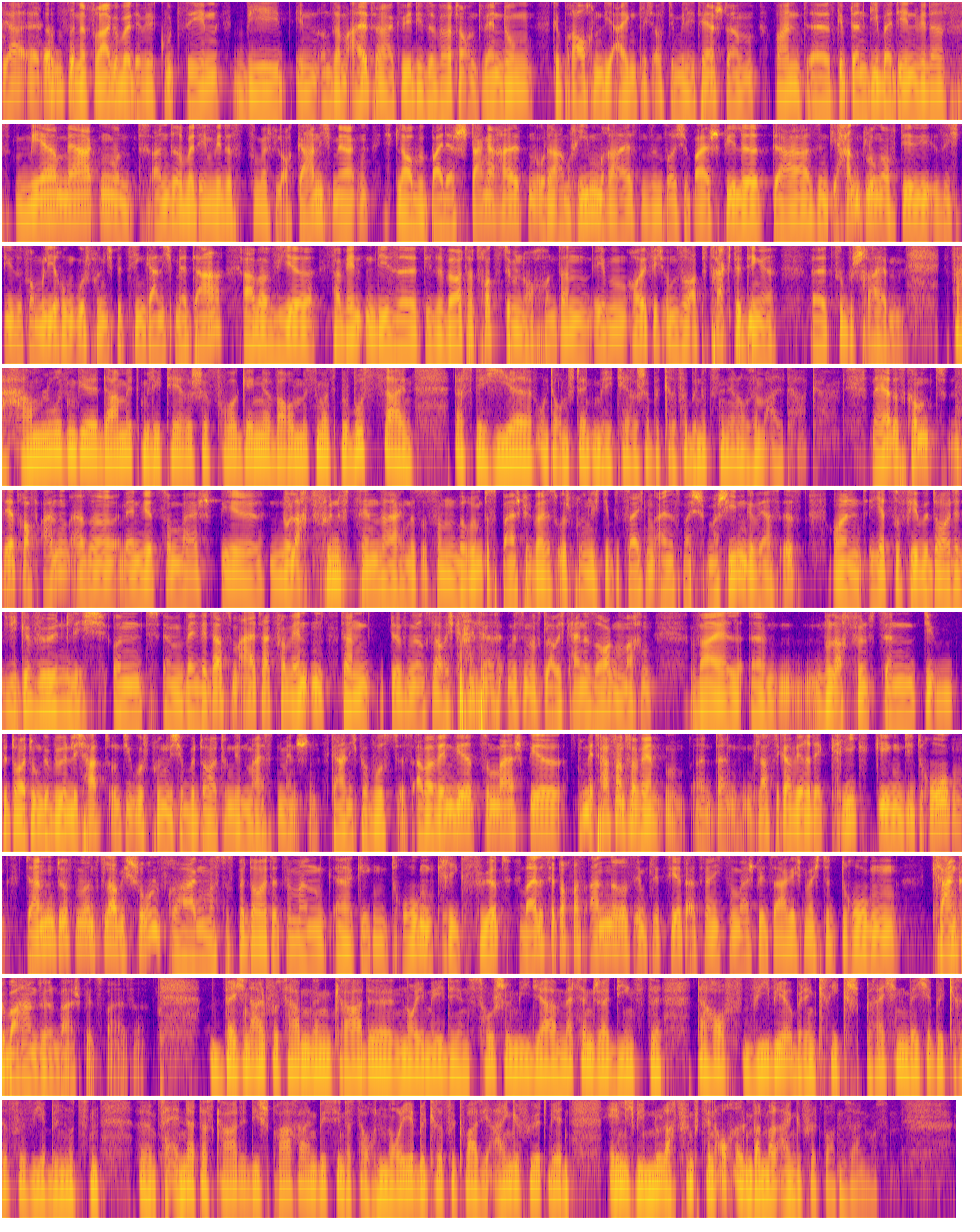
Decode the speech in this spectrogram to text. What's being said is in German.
Ja, äh, das ist eine Frage, bei der wir gut sehen, wie in unserem Alltag wir diese Wörter und Wendungen gebrauchen, die eigentlich aus dem Militär stammen. Und äh, es gibt dann die, bei denen wir das mehr merken und andere, bei denen wir das zum Beispiel auch gar nicht merken. Ich glaube, bei der Stange halten oder am Riemen reißen sind solche Beispiele. Da sind die Handlungen, auf die sich diese Formulierungen ursprünglich beziehen, gar nicht mehr da. Aber wir verwenden diese, diese Wörter trotzdem noch und dann eben häufig, um so abstrakte Dinge äh, zu beschreiben. Verharmlosen wir damit militärische Vorgänge? Warum müssen wir uns bewusst sein, dass wir hier unter Umständen militärische Begriffe benutzen in unserem Alltag? Naja, das kommt sehr drauf an. Also wenn wir zum Beispiel 0815 sagen, das ist so ein berühmtes Beispiel, weil das ursprünglich die Bezeichnung eines Maschinengewehrs ist und jetzt so viel bedeutet wie gewöhnlich. Und ähm, wenn wir das im Alltag verwenden, dann dürfen wir uns, glaube ich, keine, müssen wir uns, glaube ich, keine Sorgen machen, weil äh, 0815 die Bedeutung gewöhnlich hat und die ursprüngliche Bedeutung den meisten Menschen gar nicht bewusst ist. Aber wenn wir zum Beispiel Metaphern verwenden, äh, dann ein Klassiker wäre der Krieg gegen die Drogen Drogen, dann dürfen wir uns, glaube ich, schon fragen, was das bedeutet, wenn man äh, gegen Drogenkrieg führt, weil es ja doch was anderes impliziert, als wenn ich zum Beispiel sage, ich möchte Drogen Kranke behandeln beispielsweise. Welchen Einfluss haben denn gerade neue Medien, Social Media, Messenger-Dienste darauf, wie wir über den Krieg sprechen, welche Begriffe wir benutzen? Äh, verändert das gerade die Sprache ein bisschen, dass da auch neue Begriffe quasi eingeführt werden, ähnlich wie 0815 auch irgendwann mal eingeführt worden sein muss?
